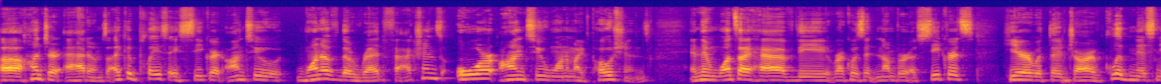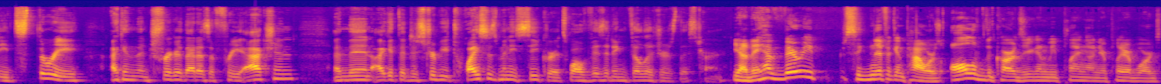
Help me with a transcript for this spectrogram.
uh, Hunter Adams, I could place a secret onto one of the red factions or onto one of my potions. And then once I have the requisite number of secrets, here with the Jar of Glibness needs three, I can then trigger that as a free action. And then I get to distribute twice as many secrets while visiting villagers this turn. Yeah, they have very significant powers. All of the cards that you're going to be playing on your player boards.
